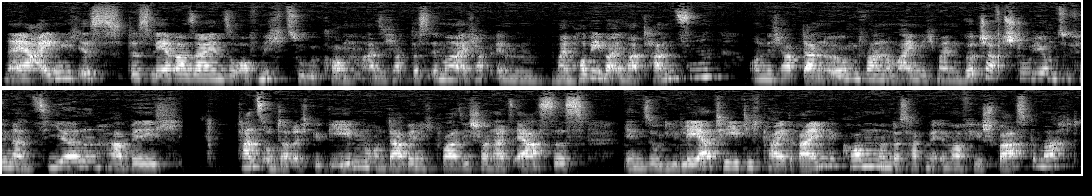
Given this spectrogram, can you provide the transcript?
Naja, eigentlich ist das Lehrersein so auf mich zugekommen. Also ich habe das immer, ich habe im, mein Hobby war immer Tanzen und ich habe dann irgendwann, um eigentlich mein Wirtschaftsstudium zu finanzieren, habe ich Tanzunterricht gegeben und da bin ich quasi schon als erstes in so die Lehrtätigkeit reingekommen und das hat mir immer viel Spaß gemacht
